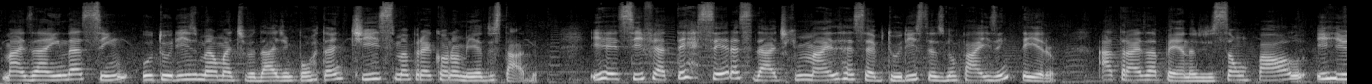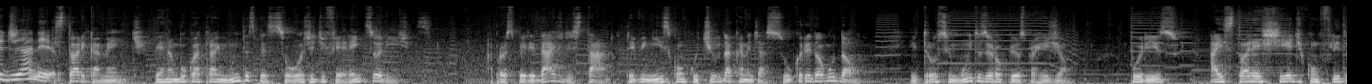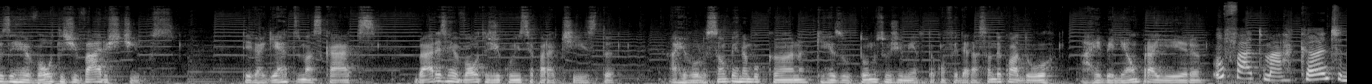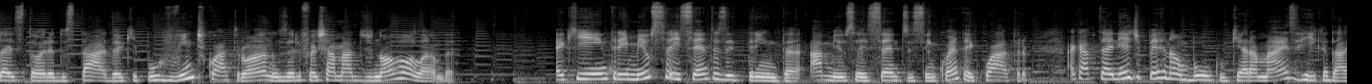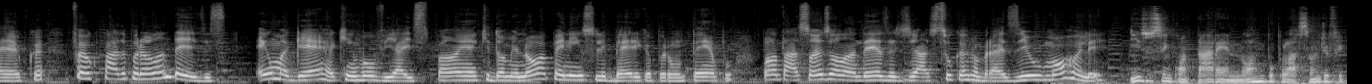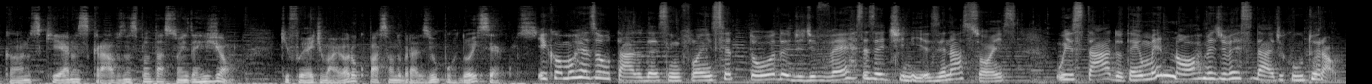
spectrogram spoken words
Mas ainda assim, o turismo é uma atividade importantíssima para a economia do estado. E Recife é a terceira cidade que mais recebe turistas no país inteiro, atrás apenas de São Paulo e Rio de Janeiro. Historicamente, Pernambuco atrai muitas pessoas de diferentes origens. A prosperidade do estado teve início com o cultivo da cana-de-açúcar e do algodão, e trouxe muitos europeus para a região. Por isso, a história é cheia de conflitos e revoltas de vários tipos. Teve a Guerra dos Mascates, várias revoltas de cunho separatista, a Revolução Pernambucana, que resultou no surgimento da Confederação do Equador, a Rebelião Praieira. Um fato marcante da história do estado é que por 24 anos ele foi chamado de Nova Holanda. É que entre 1630 a 1654 a capitania de Pernambuco, que era a mais rica da época, foi ocupada por holandeses, em uma guerra que envolvia a Espanha, que dominou a Península Ibérica por um tempo, plantações holandesas de açúcar no Brasil, morrolê. Isso sem contar a enorme população de africanos que eram escravos nas plantações da região, que foi a de maior ocupação do Brasil por dois séculos. E como resultado dessa influência toda de diversas etnias e nações, o estado tem uma enorme diversidade cultural.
